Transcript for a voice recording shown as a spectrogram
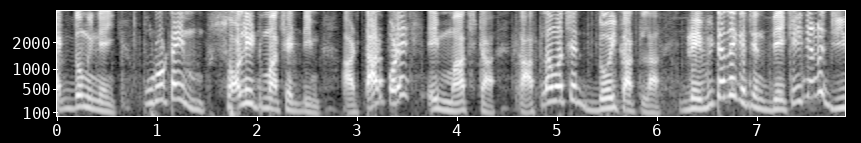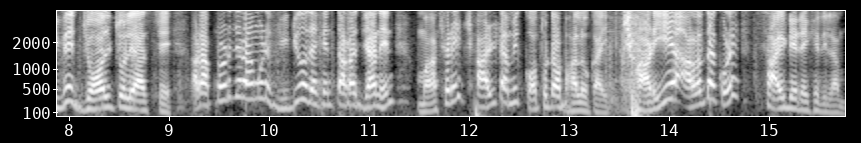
একদমই নেই, পুরোটাই সলিড মাছের ডিম। আর তারপরে এই মাছটা, কাতলা মাছের দই কাতলা। গ্রেভিটা দেখেছেন? দেখেই যেন জিভে জল চলে আসছে। আর আপনারা যারা আমার ভিডিও দেখেন, তারা জানেন মাছের এই ছালটা আমি কতটা ভালো খাই। ছাড়িয়ে আলাদা করে সাইডে রেখে দিলাম।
